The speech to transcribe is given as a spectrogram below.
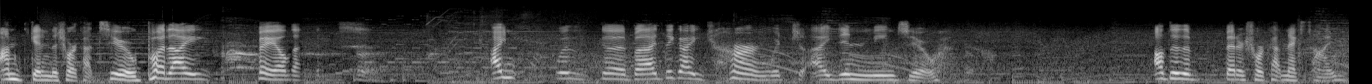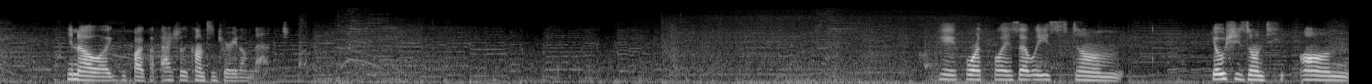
I'm getting the shortcut too, but I failed at it. I was good, but I think I turned, which I didn't mean to. I'll do the better shortcut next time. You know, like if I actually concentrate on that. Okay, fourth place at least. Um, Yoshi's on t- on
